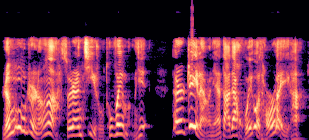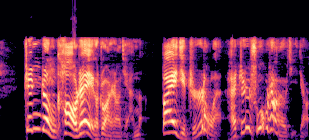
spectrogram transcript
人工智能啊，虽然技术突飞猛进。但是这两年，大家回过头来一看，真正靠这个赚上钱的，掰起指头来还真说不上有几家。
